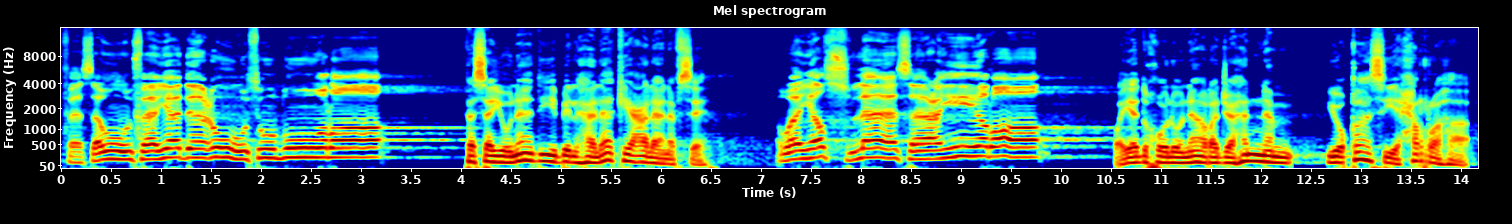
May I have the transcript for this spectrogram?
فسوف يدعو ثبورا فسينادي بالهلاك على نفسه ويصلى سعيرا ويدخل نار جهنم يقاسي حرها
